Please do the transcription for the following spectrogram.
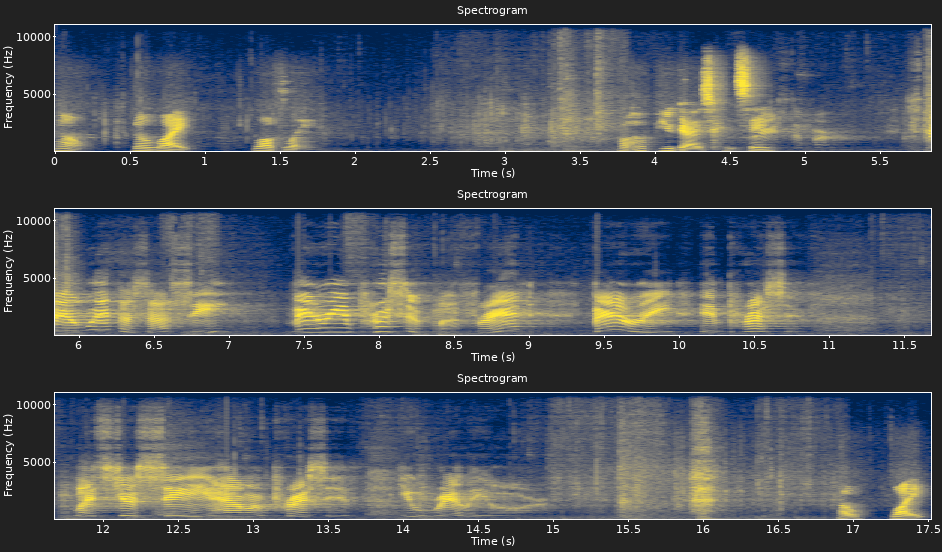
No, no light. Lovely. I hope you guys can see. Still with us, I see. Very impressive, my friend. Very impressive. Let's just see how impressive you really are. Oh, light.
